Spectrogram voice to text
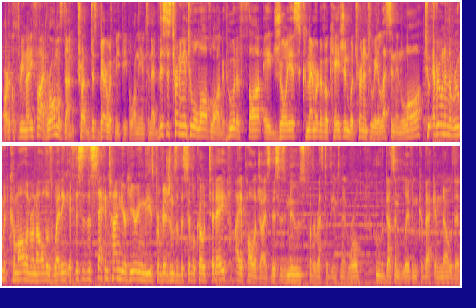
Article 395. We're almost done. Tr- just bear with me, people on the internet. This is turning into a law vlog. Who would have thought a joyous commemorative occasion would turn into a lesson in law? To everyone in the room at Kamal and Ronaldo's wedding, if this is the second time you're hearing these provisions of the Civil Code today, I apologize. This is news for the rest of the internet world who doesn't live in Quebec and know that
